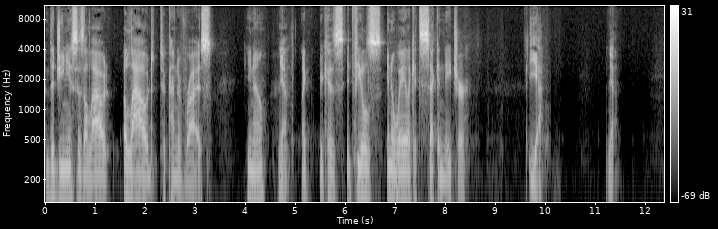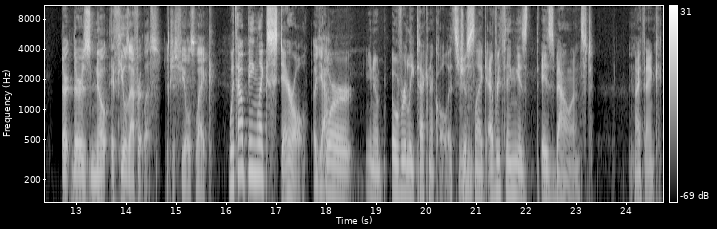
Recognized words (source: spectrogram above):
the genius is allowed allowed to kind of rise. You know? Yeah, Like because it feels in a way like it's second nature. yeah, yeah. There, there's no. It feels effortless. It just feels like Without being like sterile. Uh, yeah. Or you know, overly technical. It's just like everything is is balanced. I think.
